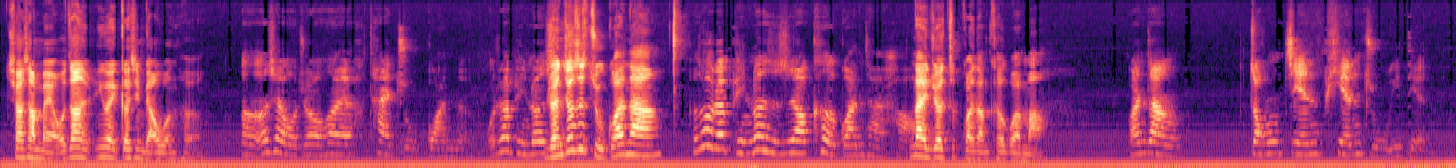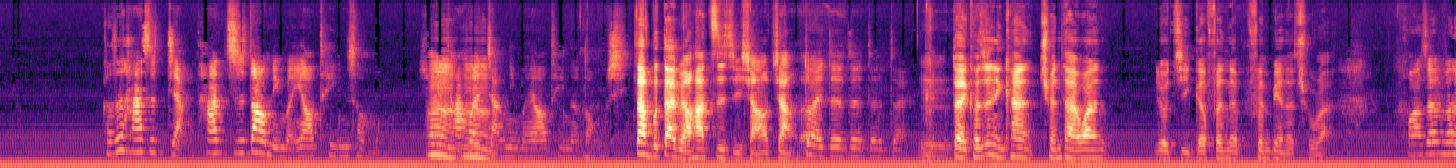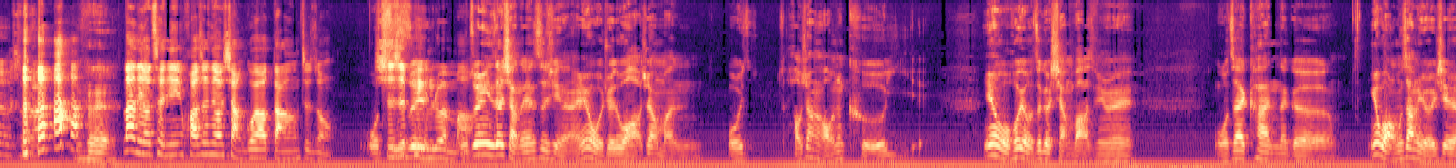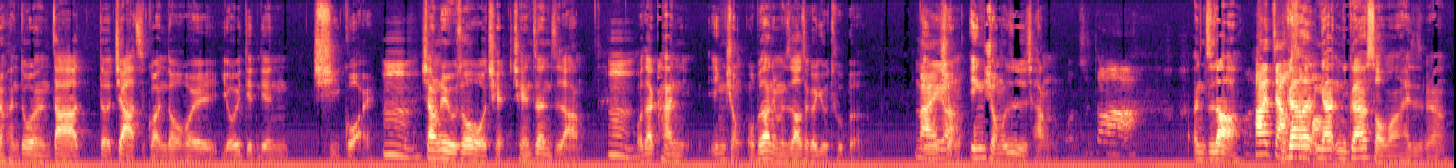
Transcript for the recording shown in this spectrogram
潇潇没有，我知道因为个性比较温和，嗯，而且我觉得我会太主观了，我觉得评论人就是主观啊，可是我觉得评论时是要客观才好，那你觉得馆长客观吗？馆长中间偏主一点，可是他是讲他知道你们要听什么，所以他会讲你们要听的东西，但不代表他自己想要讲的。对对对对对，嗯，对。可是你看，全台湾有几个分的分辨得出来？华生分得出来？那你有曾经华生，你有想过要当这种我只是评论吗？我最近在想这件事情啊，因为我觉得我好像蛮，我好像好像可以耶，因为我会有这个想法，是因为。我在看那个，因为网络上有一些人，很多人大家的价值观都会有一点点奇怪，嗯，像例如说，我前前阵子啊，嗯，我在看英雄，我不知道你们知道这个 YouTuber，哪一个？英雄英雄日常，我知道啊，嗯，你知道？他在讲什么？你跟你跟他熟吗？还是怎么样？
